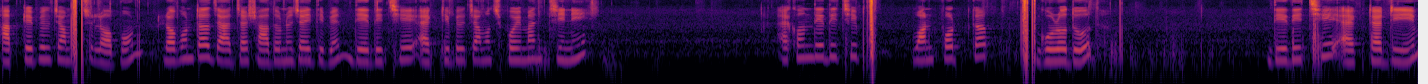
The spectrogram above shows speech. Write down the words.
হাফ টেবিল চামচ লবণ। লবণটা যার যার স্বাদ অনুযায়ী দিবেন। দিয়ে দিচ্ছি এক টেবিল চামচ পরিমাণ চিনি। এখন দিয়ে দিচ্ছি ওয়ান ফোর্থ কাপ গুঁড়ো দুধ। দিয়ে দিচ্ছি একটা ডিম।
